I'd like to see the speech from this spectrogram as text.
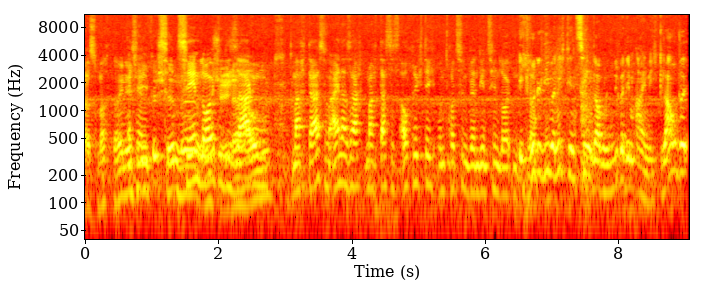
Das macht deine Es tiefe Stimme. zehn Leute, die sagen, Haut. mach das und einer sagt, mach das ist auch richtig und trotzdem werden den zehn Leuten Ich würde lieber nicht den 10 glauben, lieber dem einen. Ich glaube,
